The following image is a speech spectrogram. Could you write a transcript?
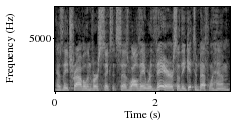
as they travel in verse 6 it says while they were there so they get to Bethlehem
